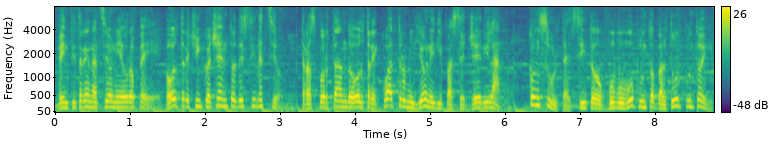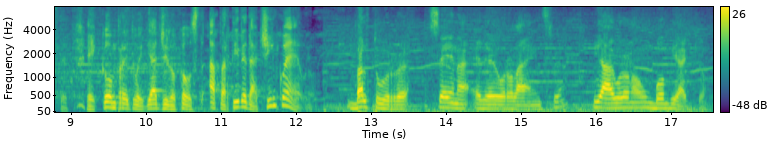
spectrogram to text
23 nazioni europee, oltre 500 destinazioni, trasportando oltre 4 milioni di passeggeri l'anno. Consulta il sito www.baltour.it e compra i tuoi viaggi low cost a partire da 5 euro. Baltour, Sena ed Eurolines vi augurano un buon viaggio.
